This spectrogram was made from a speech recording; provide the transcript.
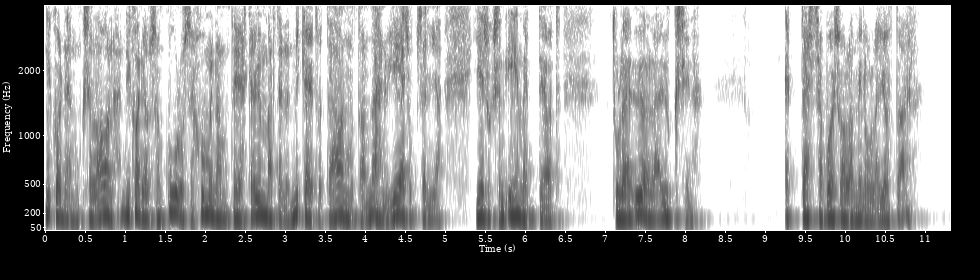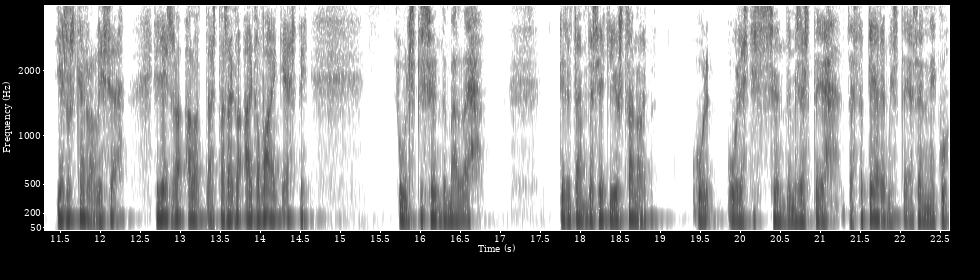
Nikodemuksella on. Nikodemus on kuullut se humina, mutta ei ehkä ymmärtänyt, mikä juttu tämä on, mutta on nähnyt Jeesuksen ja Jeesuksen ihmetteot tulee yöllä yksin. Että tässä voisi olla minulle jotain. Jeesus kerran lisää. Ja Jeesus aloittaa sitä aika, aika vaikeasti uudesti syntymällä. Ja tiedetään, mitä sekin just sanoit uud- uudesti syntymisestä ja tästä termistä ja sen niin kuin,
